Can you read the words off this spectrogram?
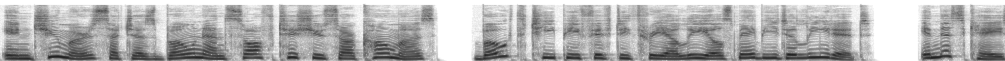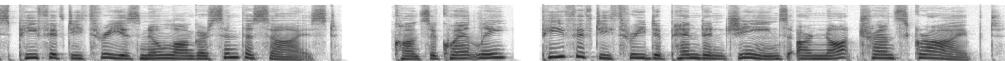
In tumors such as bone and soft tissue sarcomas, both TP53 alleles may be deleted in this case, P53 is no longer synthesized. Consequently, P53 dependent genes are not transcribed.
